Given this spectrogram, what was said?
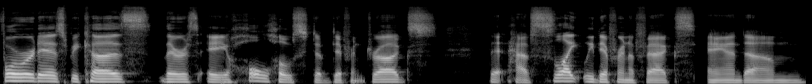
forward is, because there's a whole host of different drugs that have slightly different effects and um,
